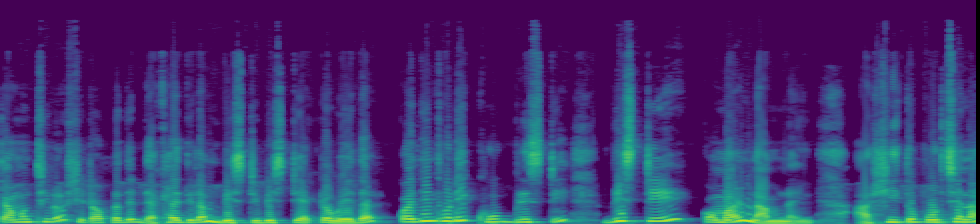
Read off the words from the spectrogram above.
কেমন ছিল সেটা আপনাদের দেখাই দিলাম। বৃষ্টি বৃষ্টি একটা ওয়েদার কয়েকদিন ধরেই খুব বৃষ্টি। বৃষ্টি কমার নাম নাই। আর শীতও পড়ছে না।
